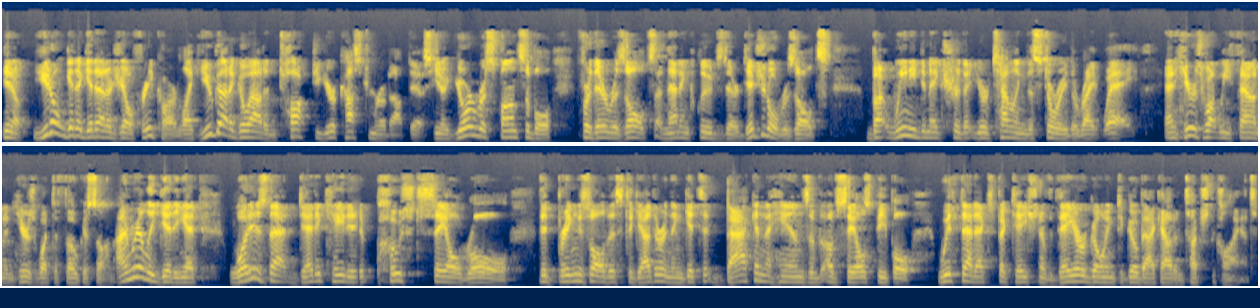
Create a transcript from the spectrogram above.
you know, you don't get a get out of jail free card. Like you got to go out and talk to your customer about this. You know, you're responsible for their results and that includes their digital results, but we need to make sure that you're telling the story the right way. And here's what we found and here's what to focus on. I'm really getting at what is that dedicated post sale role that brings all this together and then gets it back in the hands of, of salespeople with that expectation of they are going to go back out and touch the client.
